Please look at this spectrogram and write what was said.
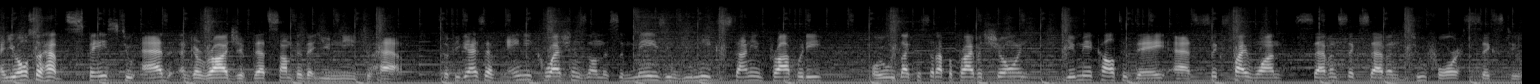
and you also have space to add a garage if that's something that you need to have. So if you guys have any questions on this amazing, unique, stunning property or would like to set up a private showing, give me a call today at 651 767 2462.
